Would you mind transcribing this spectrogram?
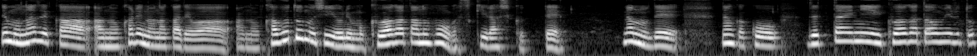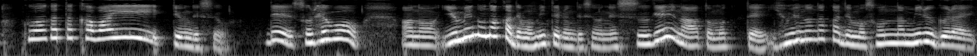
でもなぜか、あの彼の中では、あのカブトムシよりもクワガタの方が好きらしくって、なので、なんかこう、絶対にクワガタを見ると、クワガタかわいいって言うんですよ。で、それを、あの、夢の中でも見てるんですよね。すげえなと思って、夢の中でもそんな見るぐらい、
